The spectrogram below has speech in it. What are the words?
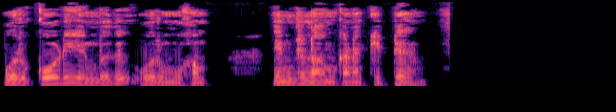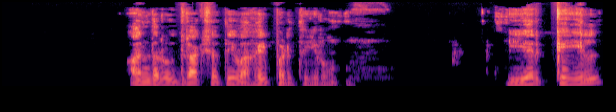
ஒரு கோடு என்பது ஒரு முகம் என்று நாம் கணக்கிட்டு அந்த ருத்ராட்சத்தை வகைப்படுத்துகிறோம். இயற்கையில்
